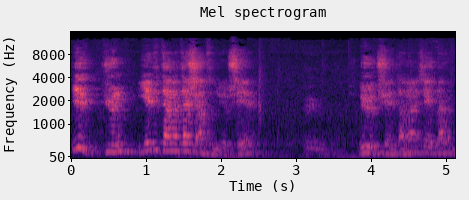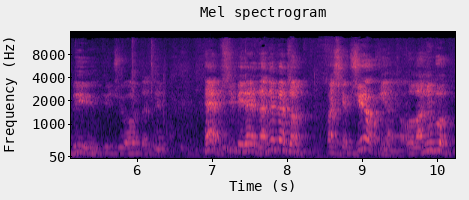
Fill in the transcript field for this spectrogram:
İlk gün yedi tane taş atılıyor şeye. Büyük şeytana, şeytan büyük, küçüğü, ortası. Hepsi birer tane beton. Başka bir şey yok yani. Olanı bu.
